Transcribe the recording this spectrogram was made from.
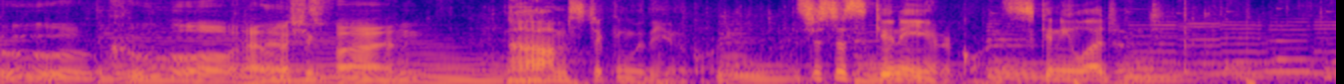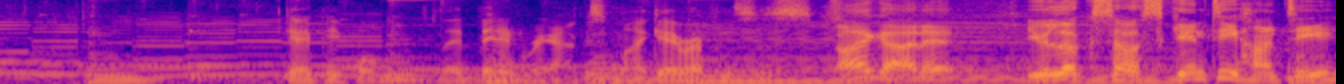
Ooh, cool. That Yeah, looks should- fun. No, I'm sticking with the unicorn. It's just a skinny unicorn. It's a skinny legend. Gay people, they, they didn't react to my gay references. I got it. You look so skinty, hunty.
